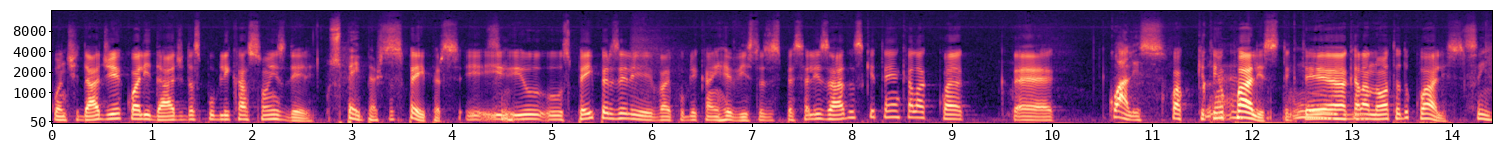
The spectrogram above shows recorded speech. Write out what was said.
quantidade e qualidade das publicações dele. Os papers. Os papers. E, e, e os papers ele vai publicar em revistas especializadas que tem aquela é, Qualis. Que tem o Qualis, tem que ter hum. aquela nota do Qualis. Sim.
